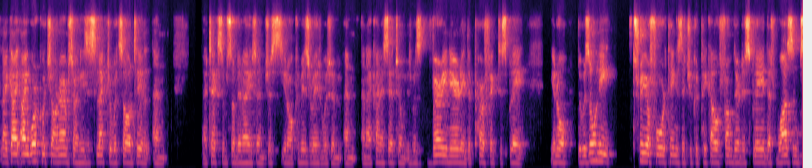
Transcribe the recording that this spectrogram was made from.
like I, I work with John Armstrong, he's a selector with Salthill, and I texted him Sunday night and just, you know, commiserated with him. And, and I kind of said to him, it was very nearly the perfect display. You know, there was only three or four things that you could pick out from their display that wasn't,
